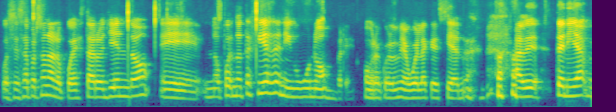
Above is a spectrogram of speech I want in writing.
Pues esa persona lo puede estar oyendo, eh, no, no te fíes de ningún hombre. O recuerdo a mi abuela que decía, tenía, no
